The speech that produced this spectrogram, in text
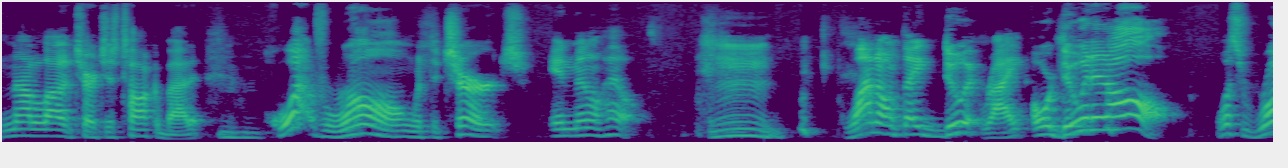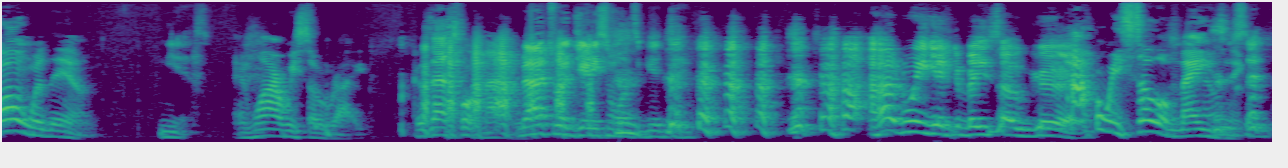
not a lot of churches talk about it. Mhm. What's wrong with the church in mental health? Mm, Why don't they do it right or do it at all? What's wrong with them? yes. And why are we so right? Because that's what matters. That's what Jason wants to get to. How do we get to be so good? How are we so amazing?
